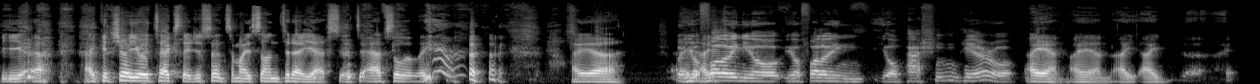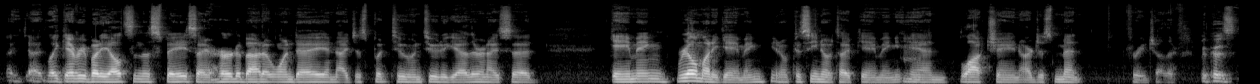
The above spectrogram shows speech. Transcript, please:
yeah, I could show you a text I just sent to my son today. Yes, it's absolutely. I. Uh, But you're I- I- following your you're following your passion here, or I am. I am. I, I, uh, I, I, like everybody else in this space. I heard about it one day, and I just put two and two together, and I said, gaming, real money gaming, you know, casino type gaming, Mm. and blockchain are just meant for each other. because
